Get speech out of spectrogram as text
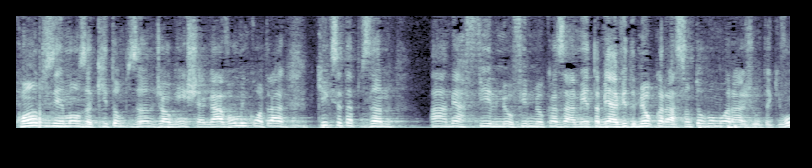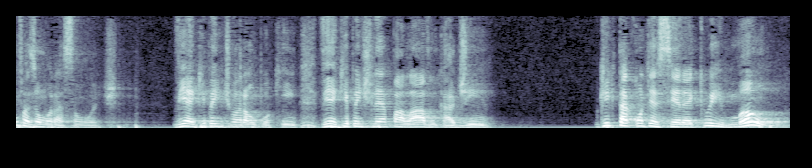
Quantos irmãos aqui estão precisando de alguém chegar? Vamos encontrar. O que, que você está precisando? Ah, minha filha, meu filho, meu casamento, a minha vida, meu coração. Então vamos orar junto aqui. Vamos fazer uma oração hoje. Vem aqui para a gente orar um pouquinho. Vem aqui para a gente ler a palavra um cadinho. O que está acontecendo é que o irmão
